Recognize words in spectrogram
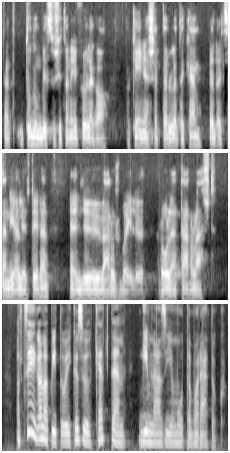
Tehát tudunk biztosítani főleg a, a kényesebb területeken, például egy Szent téren, egy városba élő roller tárolást. A cég alapítói közül ketten gimnázium óta barátok.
